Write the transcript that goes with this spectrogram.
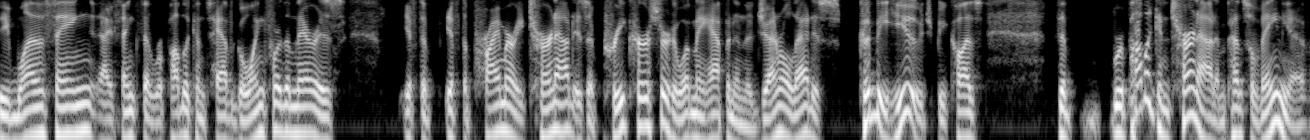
The one thing I think that Republicans have going for them there is if the if the primary turnout is a precursor to what may happen in the general, that is could be huge because the Republican turnout in Pennsylvania,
